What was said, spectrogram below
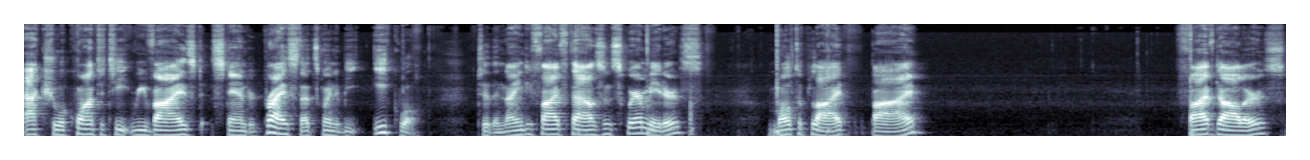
actual quantity revised standard price, that's going to be equal to the 95,000 square meters multiplied by $5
